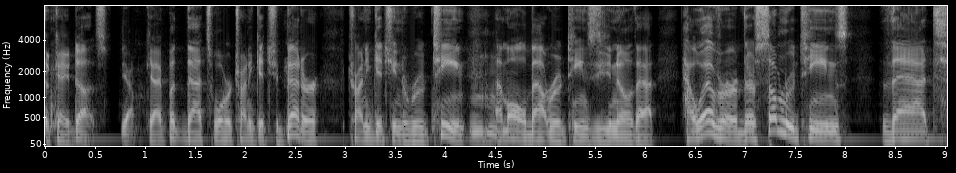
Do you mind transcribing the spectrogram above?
Okay, it does. Yeah. Okay, but that's what we're trying to get you better, trying to get you into routine. Mm-hmm. I'm all about routines, as you know that. However, there's some routines that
